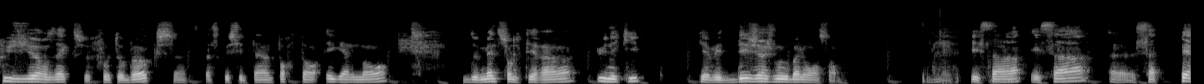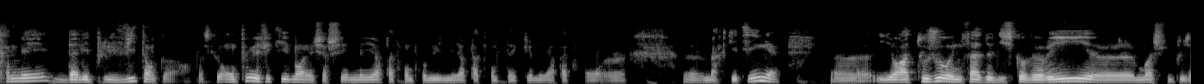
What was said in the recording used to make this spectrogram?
plusieurs ex-photobox, parce que c'était important également de mettre sur le terrain une équipe qui avait déjà joué au ballon ensemble. Et ça, et ça, euh, ça permet d'aller plus vite encore. Parce qu'on peut effectivement aller chercher le meilleur patron produit, le meilleur patron tech, le meilleur patron euh, euh, marketing. il y aura toujours une phase de discovery. moi, je suis plus,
